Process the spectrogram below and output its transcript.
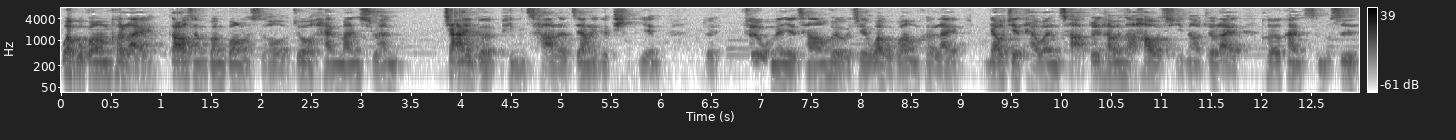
外国观光客来大稻埕观光的时候，就还蛮喜欢加一个品茶的这样一个体验。对，所以我们也常常会有一些外国观光客来了解台湾茶，对台湾茶好奇，然后就来喝喝看什么是。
